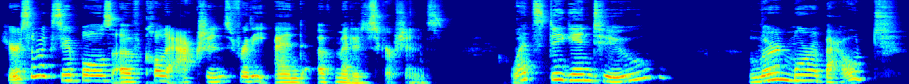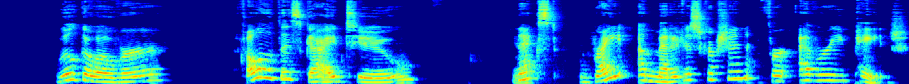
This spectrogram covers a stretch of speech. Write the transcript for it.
Here are some examples of call to actions for the end of meta descriptions. Let's dig into learn more about, we'll go over, follow this guide to. Next, write a meta description for every page.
